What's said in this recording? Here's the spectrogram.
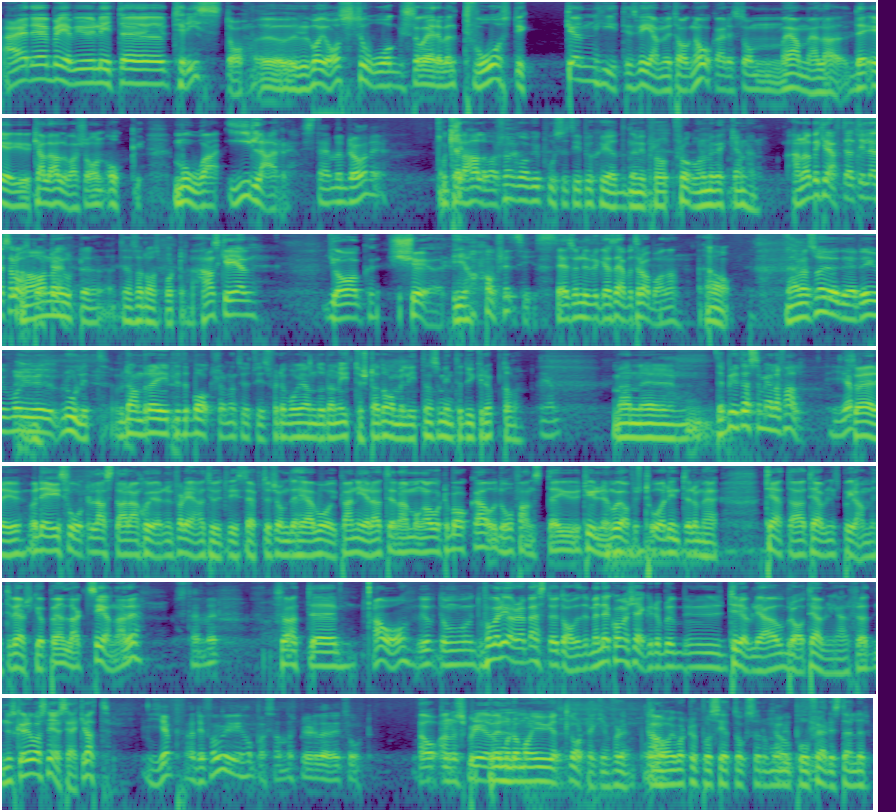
nej, det blev ju lite trist då. Eh, vad jag såg så är det väl två stycken hittills VM-uttagna åkare som är anmälda. Det är ju Kalle Halvarsson och Moa Ilar. Stämmer bra det? Och Kalle Halvarsson gav ju positivt besked när vi frågade honom i veckan här. Han har bekräftat till Ja, han har SLA-sporten. gjort det till SLA-sporten. han skrev Jag kör. Ja, precis. Det är som du brukar säga på travbanan. Ja. Nej men så är det. Det var ju roligt. Det andra är lite bakslag naturligtvis. För det var ju ändå den yttersta dameliten som inte dyker upp då. Ja. Men eh, det blir ett SM i alla fall. Japp. Så är det ju. Och det är ju svårt att lasta arrangören för det naturligtvis eftersom det här var ju planerat sedan många år tillbaka och då fanns det ju tydligen vad jag förstår inte de här täta tävlingsprogrammet i världscupen lagt senare. Stämmer. Så att eh, ja, de, de får väl göra det bästa utav det men det kommer säkert att bli eh, trevliga och bra tävlingar för att nu ska det vara snösäkrat. Japp, ja, det får vi hoppas. Annars blir det väldigt svårt. Ja, annars blir det De, väl... de har ju gett klartecken för det. De Ja. har ju varit uppe och sett också. De håller Ja, på och precis. färdigställer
